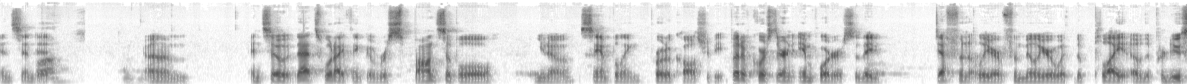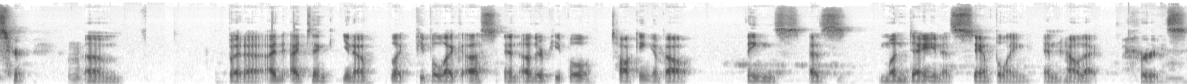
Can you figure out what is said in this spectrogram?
and send it." well, Mhm. Um, and so that's what I think a responsible, you know, sampling protocol should be. But of course, they're an importer, so they definitely are familiar with the plight of the producer. Mhm. Um, but uh, I, I think you know, like people like us and other people talking about things as mundane as sampling and how that hurts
